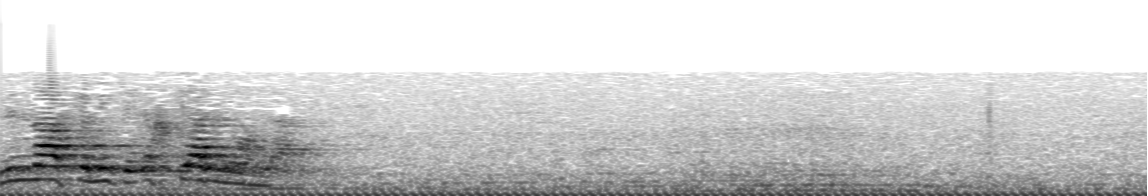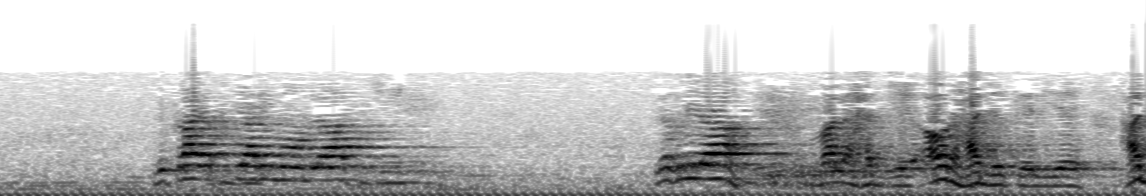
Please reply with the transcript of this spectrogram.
لنات کے نیچے اختیاری معاملات۔ لکھا اختیاری معاملات جی لکھ لیا۔ ول حج اور حج کے لیے۔ حج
